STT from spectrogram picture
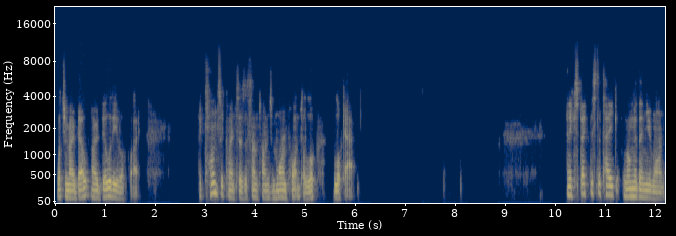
What's your mobility look like? The consequences are sometimes more important to look look at. And expect this to take longer than you want.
